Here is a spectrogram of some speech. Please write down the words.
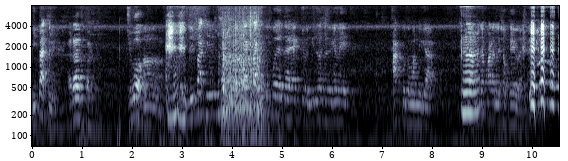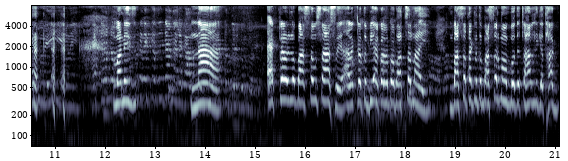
এই পাখি। হ্যাঁ। দুই পাখি। একটা কিন্তু পড়ে দেয় এক কেউ বিদেশ গেলে থাকব তোমার নিগা। হ্যাঁ। পাড়ালে সব খেয়ে লাগে মানে না। একটা হইল বাচ্চা উচ্চা আছে আর একটা তো বিয়ে করার পর বাচ্চা নাই। বাচ্চা। থাকলে তো বাচ্চার মহব্বতে টাহার লিগে থাকব।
